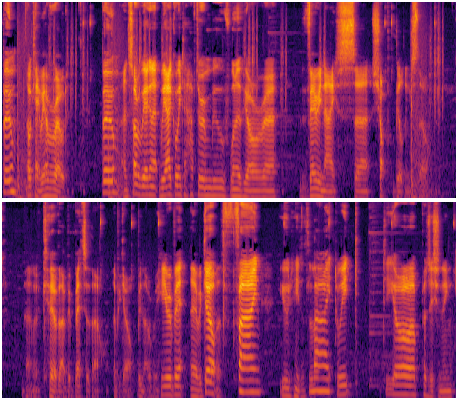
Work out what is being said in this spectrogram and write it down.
boom. Okay, we have a road. Boom. And sorry, we are gonna we are going to have to remove one of your uh, very nice uh, shop buildings, though. Curve that a bit better, though. There we go. That over here a bit. There we go. That's fine. You need a slight tweak to your positioning,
